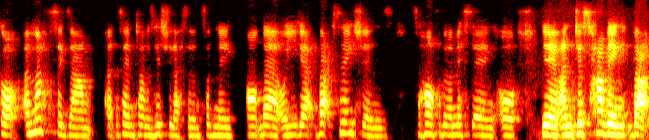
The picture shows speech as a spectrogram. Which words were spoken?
got a maths exam at the same time as history lesson and suddenly aren't there, or you get vaccinations, so half of them are missing, or you know, and just having that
